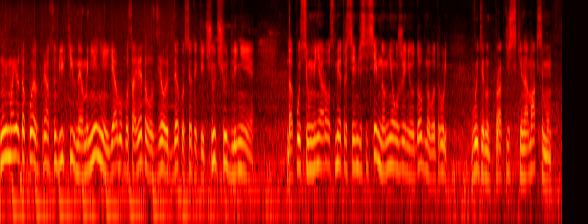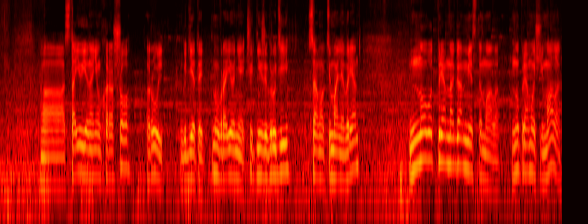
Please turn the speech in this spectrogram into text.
Ну и мое такое прям субъективное мнение, я бы посоветовал сделать деку все-таки чуть-чуть длиннее. Допустим, у меня рост метр семьдесят семь, но мне уже неудобно, вот руль вытянут практически на максимум. А, стою я на нем хорошо, руль где-то ну, в районе чуть ниже груди, самый оптимальный вариант. Но вот прям ногам места мало. Ну прям очень мало.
